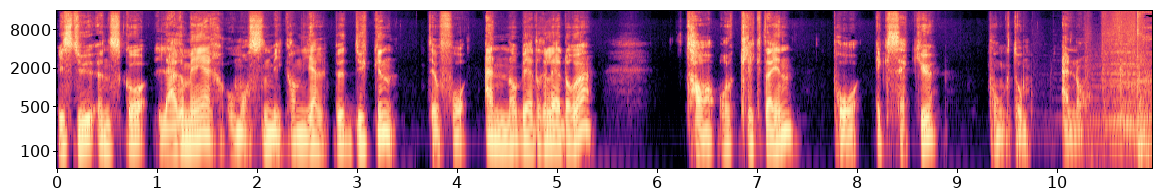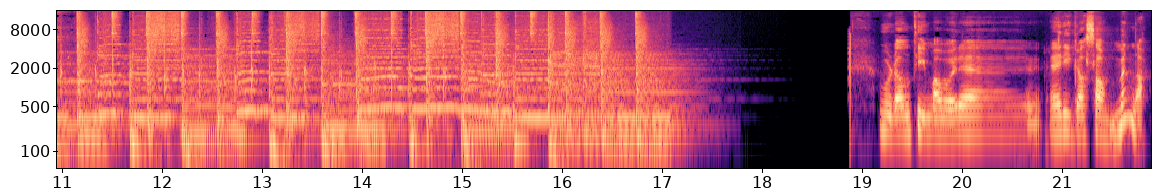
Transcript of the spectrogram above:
Hvis du ønsker å lære mer om hvordan vi kan hjelpe dykken til å få enda bedre ledere, ta og klikk deg inn på execu.no. Hvordan teamene våre er rigga sammen, da.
